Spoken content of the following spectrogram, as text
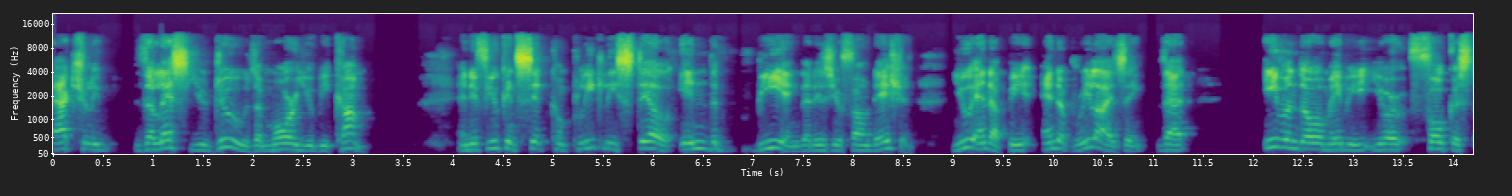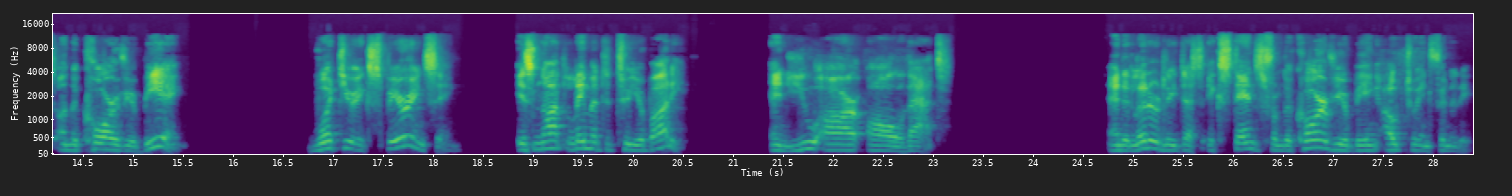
actually the less you do the more you become. And if you can sit completely still in the being that is your foundation you end up be end up realizing that even though maybe you're focused on the core of your being what you're experiencing is not limited to your body. And you are all that. And it literally just extends from the core of your being out to infinity.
